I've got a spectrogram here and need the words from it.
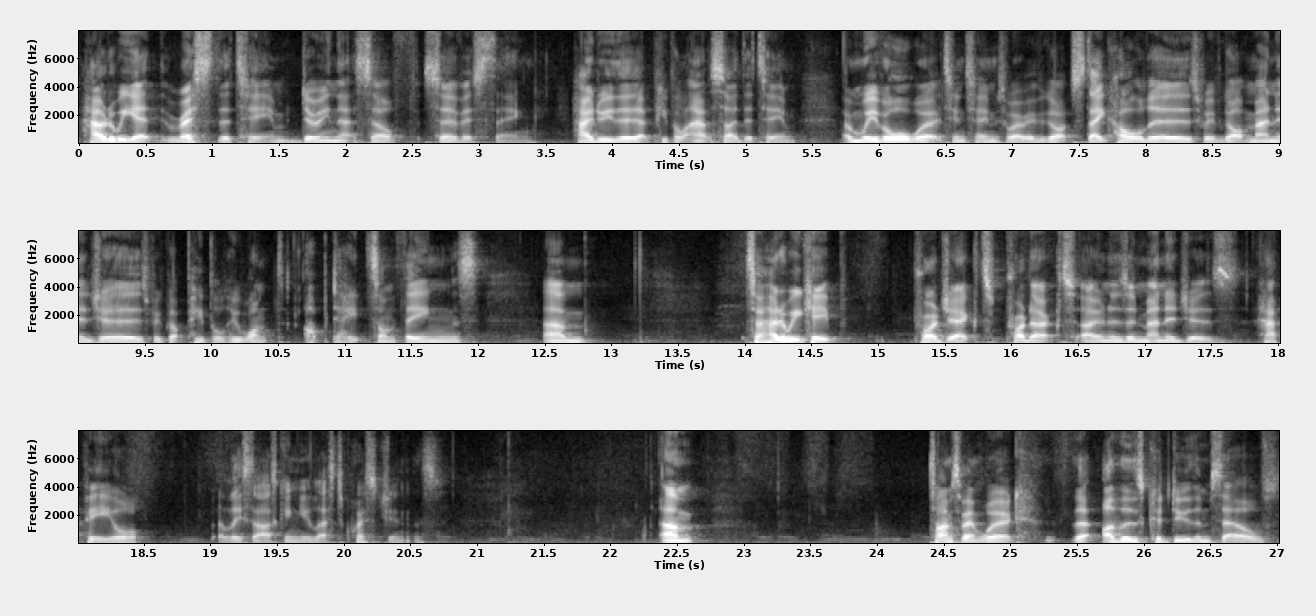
how do we get the rest of the team doing that self-service thing? How do we get people outside the team? And we've all worked in teams where we've got stakeholders, we've got managers, we've got people who want updates on things. Um, so how do we keep project, product owners and managers happy or at least asking you less questions? Um, time spent work that others could do themselves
